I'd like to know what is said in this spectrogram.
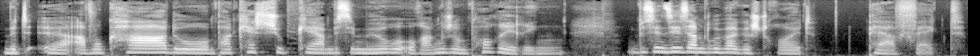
mit äh, Avocado, ein paar Cashewkerne, ein bisschen Möhre, Orange und Porree-Ringen. Ein bisschen Sesam drüber gestreut. Perfekt.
